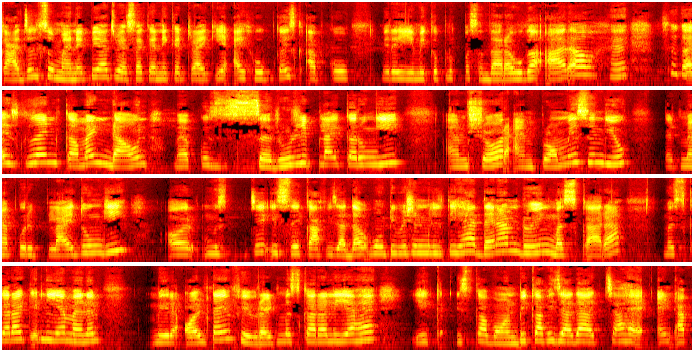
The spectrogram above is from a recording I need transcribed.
kajal. So मैंने भी आज वैसा करने का ट्राई किया। आई होप गाइज़ आपको मेरा ये मेकअप लुक पसंद आ रहा होगा। आ रहा है। So guys go and comment down मैं आपको ज़रूर रिप्लाई करूँगी। I am sure I am promising you that मैं आपको रिप्लाई दूँगी और मुझे इससे काफ़ी ज़्यादा मोटिवेशन मिलती है। Then I am doing mascara mascara के लिए मैंने मेरा ऑल टाइम फेवरेट मस्कारा लिया है। ये इसका बॉन्ड भी काफ़ी ज़्यादा अच्छा है। एंड आप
